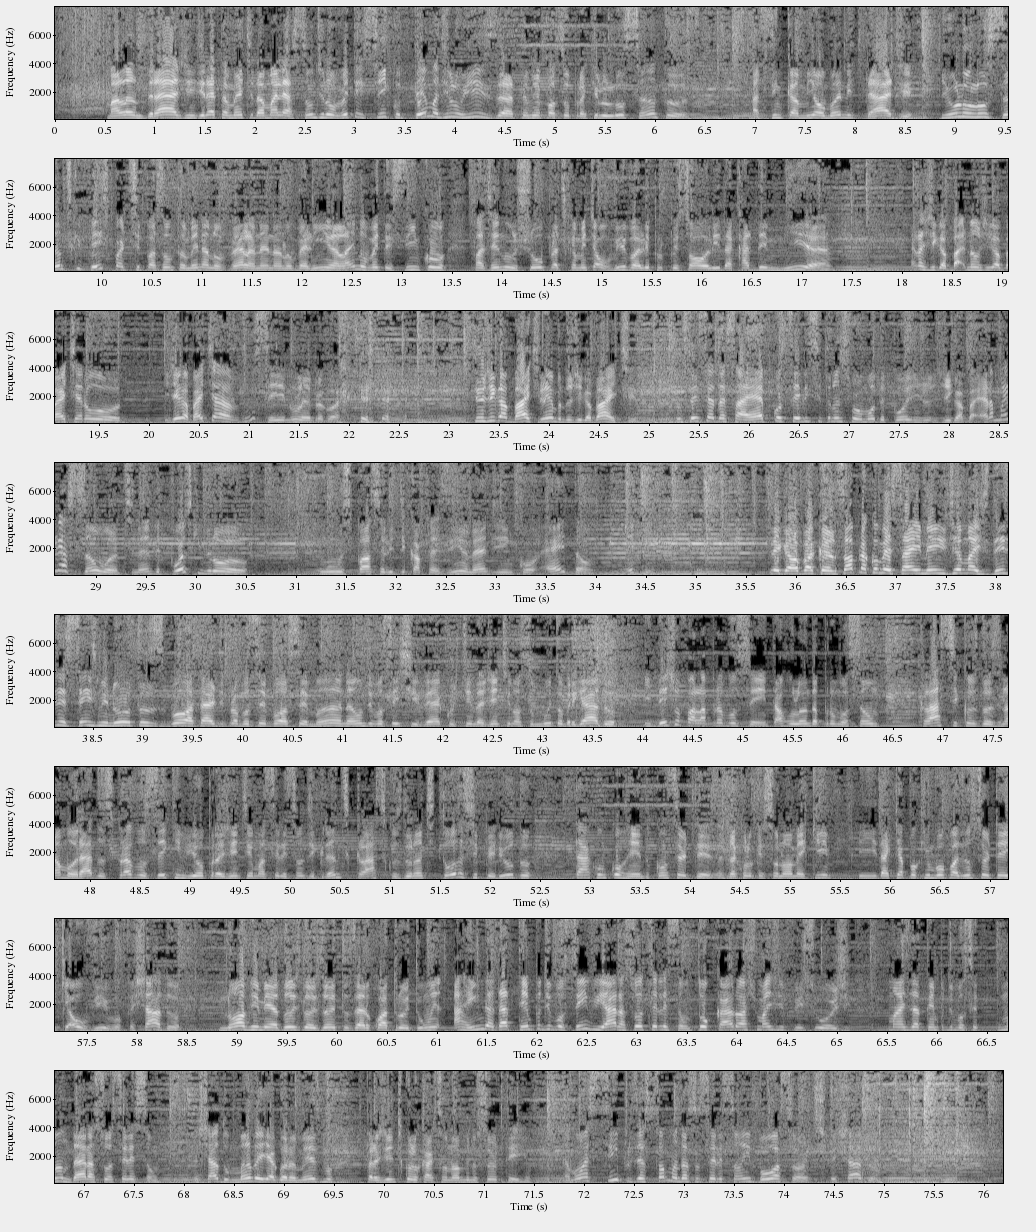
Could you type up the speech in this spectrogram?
Malandragem diretamente da Malhação de 95, tema de Luísa. Também passou por aqui Lulu Santos. Assim caminha a humanidade. E o Lulu Santos que fez participação também na novela, né? Na novelinha lá em 95, fazendo um show praticamente ao vivo ali pro pessoal ali da academia. Era Gigabyte. Não, Gigabyte era o Gigabyte é. não sei, não lembro agora. Tinha o Gigabyte, lembra do Gigabyte? Não sei se é dessa época ou se ele se transformou depois em Gigabyte. Era malhação antes, né? Depois que virou um espaço ali de cafezinho, né? De É, então. Enfim. Legal, bacana. Só para começar em meio-dia mais 16 minutos. Boa tarde para você, boa semana. Onde você estiver curtindo a gente, nosso muito obrigado. E deixa eu falar para você, hein? Tá rolando a promoção Clássicos dos Namorados para você que enviou pra gente uma seleção de grandes clássicos durante todo esse período. Tá concorrendo, com certeza. Já coloquei seu nome aqui e daqui a pouquinho vou fazer um sorteio aqui ao vivo, fechado? 962280481 ainda dá tempo de você enviar a sua seleção. Tocar eu acho mais difícil hoje mas dá tempo de você mandar a sua seleção. Fechado? Manda aí agora mesmo pra gente colocar seu nome no sorteio. Tá bom? É simples, é só mandar sua seleção e boa sorte. Fechado?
